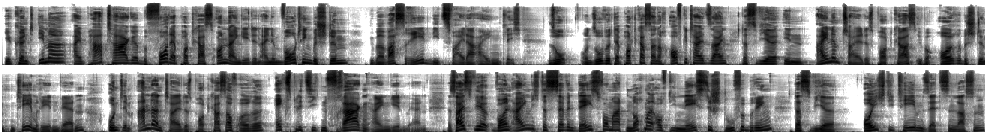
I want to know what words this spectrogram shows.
ihr könnt immer ein paar Tage, bevor der Podcast online geht, in einem Voting bestimmen, über was reden die zwei da eigentlich? So, und so wird der Podcast dann auch aufgeteilt sein, dass wir in einem Teil des Podcasts über eure bestimmten Themen reden werden und im anderen Teil des Podcasts auf eure expliziten Fragen eingehen werden. Das heißt, wir wollen eigentlich das Seven Days Format nochmal auf die nächste Stufe bringen, dass wir euch die Themen setzen lassen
